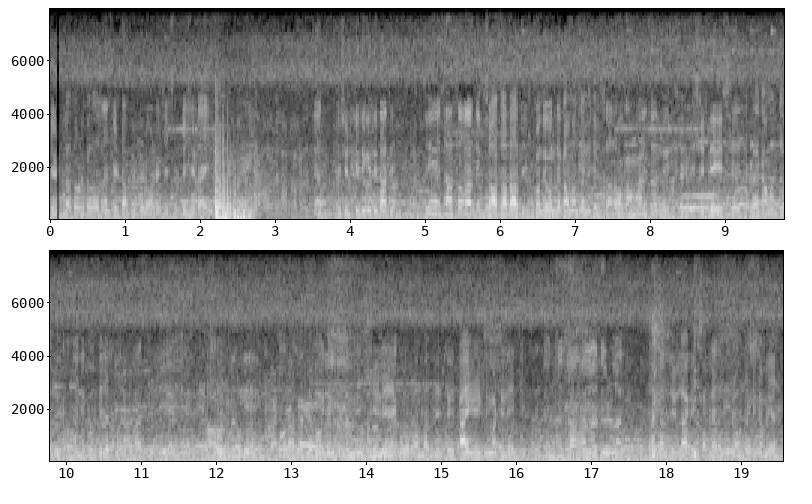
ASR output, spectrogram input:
शेटला तोडकत होता शेट आपले पिरवाड्याचे छोटे शेट आहे. त्यात शेट किती किती जाते सात सात सहा सात जाते कोणत्या कोणत्या कामात चालू आहे? सर्व कामाला चालू आहे सगळे शेती शे- सगळ्या कामात चालू आहे आणि कोणती जास्त शेती गौरांमधले पाहिजे तुम्ही शेळे आहे गौरांमधले ते काय आहे किंमत आहे त्यांची? त्यांची सांगायला दीड लाख सांगायला दीड लाख आहे. आपल्या रेस्टॉरंटसाठी कमी जास्त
